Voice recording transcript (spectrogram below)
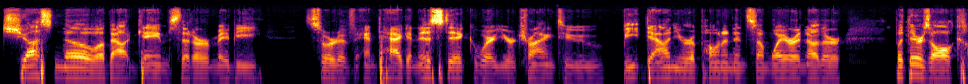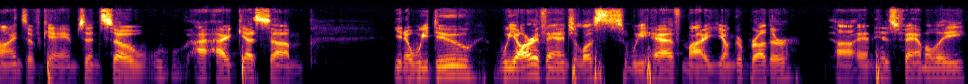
just know about games that are maybe sort of antagonistic where you're trying to beat down your opponent in some way or another but there's all kinds of games. And so i, I guess um, you know we do we are evangelists. We have my younger brother uh, and his family.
